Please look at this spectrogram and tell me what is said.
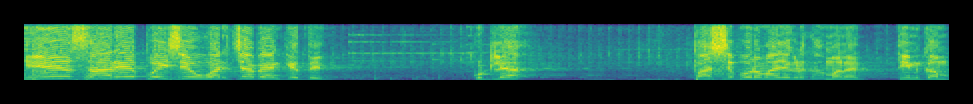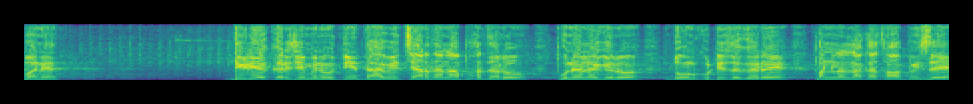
हे सारे पैसे वरच्या बँकेत आहेत. कुठल्या? पाचशे पोरं माझ्याकडे कामाला आहेत. तीन कंपन्या आहेत. दीड एकर जमीन होती. दहावी चारदा नापास झालो पुण्याला गेलो. दोन कोटीचं घर आहे. पन्नास लाखाचं ऑफिस आहे.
